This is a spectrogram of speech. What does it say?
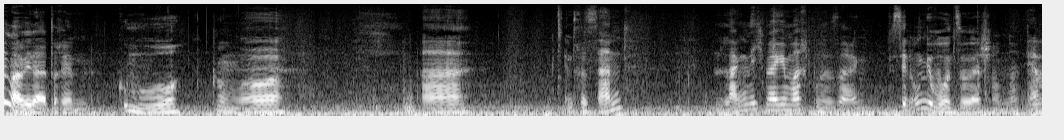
sind wir wieder drin. Gummo. Gummo. Äh, interessant. Lang nicht mehr gemacht, muss ich sagen. Bisschen ungewohnt sogar schon, ne? Ja,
